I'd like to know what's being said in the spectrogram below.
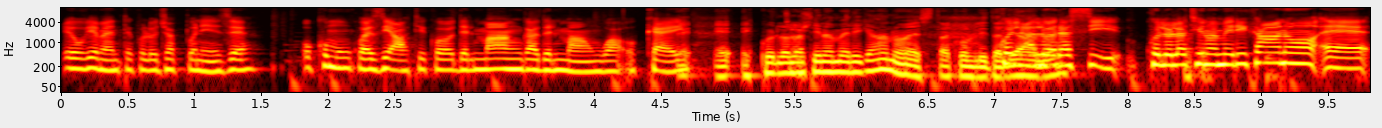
e ovviamente quello giapponese o comunque asiatico, del manga, del manhwa, ok? E, e, e quello certo. latinoamericano è sta con l'italiano? Que- allora sì, quello latinoamericano okay. è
